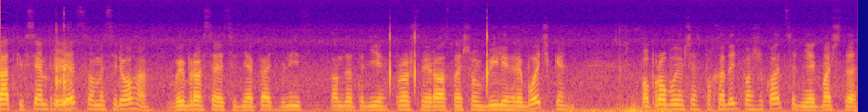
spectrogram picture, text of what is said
Ребятки, всем привет, с вами Серега. Вибрався я сьогодні опять в ліс, там де тоді в прошлий раз знайшов білі грибочки. Попробуємо зараз походити, пошукати сьогодні. Як бачите,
